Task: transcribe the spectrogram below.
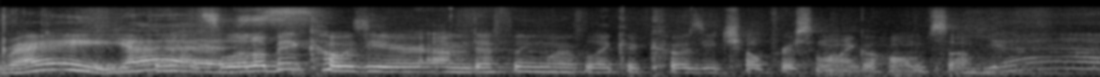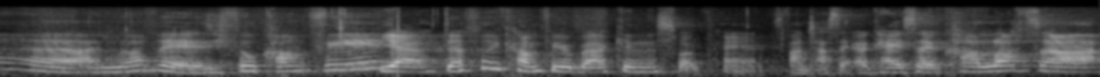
great. Yeah. It's a little bit cozier. I'm definitely more of like a cozy, chill person when I go home. So Yeah, I love it. You feel comfy? yeah, definitely comfier back in the sweatpants. Fantastic. Okay, so Carlotta,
